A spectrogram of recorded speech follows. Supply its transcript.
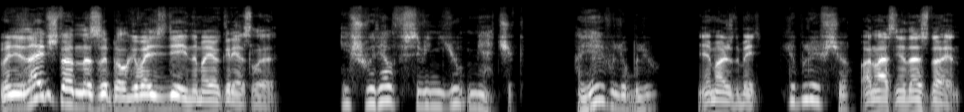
Вы не знаете, что он насыпал гвоздей на мое кресло? — И швырял в свинью мячик. А я его люблю. — Не может быть. — Люблю и все. — Он вас недостоин.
